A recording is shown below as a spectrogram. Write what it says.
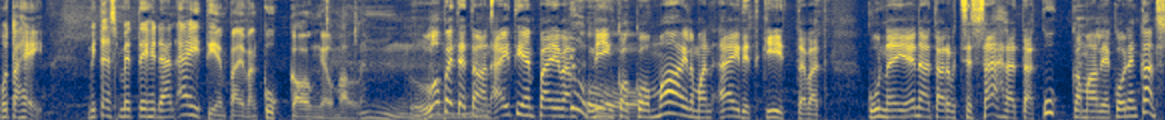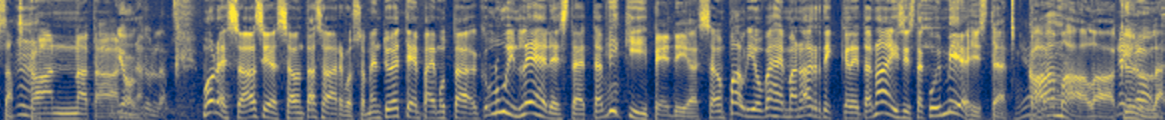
Mutta hei, mitäs me tehdään äitienpäivän kukkaongelmalle? Mm. Lopetetaan äitienpäivä, Joo. niin koko maailman äidit kiittävät, kun ei enää tarvitse sählätä kukkamaljakoiden kanssa. Kannatan. Joo, kyllä. Monessa asiassa on tasa-arvossa menty eteenpäin, mutta luin lehdestä, että Wikipediassa on paljon vähemmän artikkeleita naisista kuin miehistä. Kamalaa, Niin kyllä. on.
